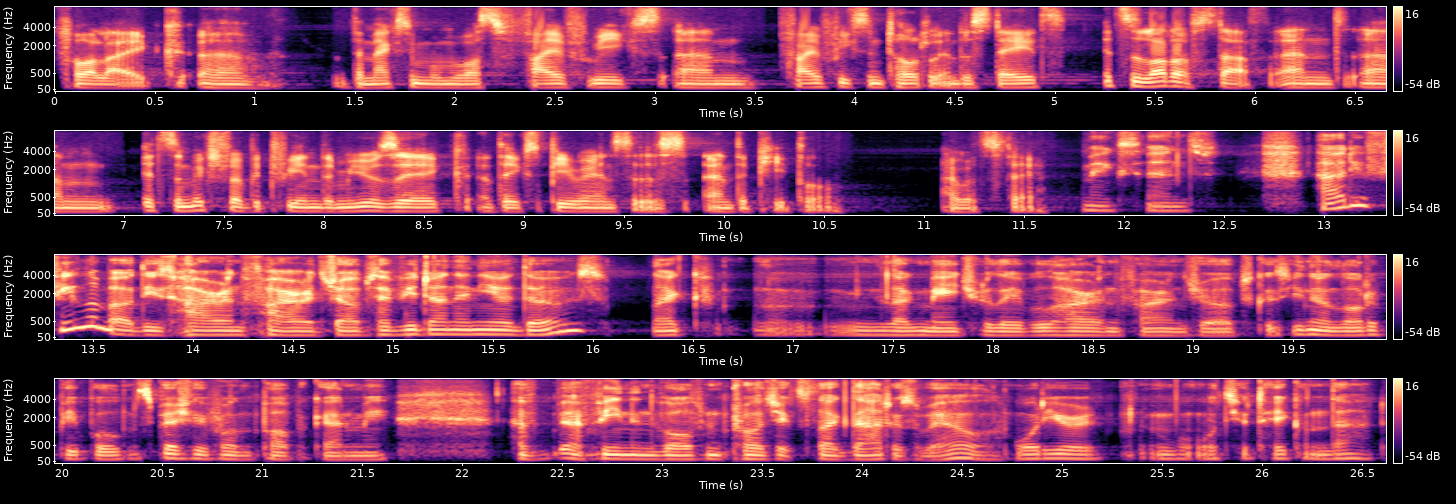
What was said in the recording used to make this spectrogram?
for like uh, the maximum was five weeks um, five weeks in total in the states. It's a lot of stuff. And um, it's a mixture between the music the experiences and the people i would say. Makes sense. How do you feel about these hire and fire jobs? Have you done any of those? Like, like major label hire and fire jobs? Because you know a lot of people, especially from the Pop Academy, have, have been involved in projects like that as well. What are your What's your take on that?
